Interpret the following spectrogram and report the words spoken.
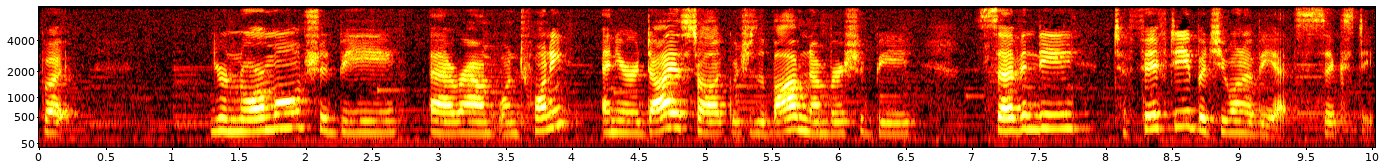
but your normal should be around 120, and your diastolic, which is the bottom number, should be 70 to 50, but you want to be at 60.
